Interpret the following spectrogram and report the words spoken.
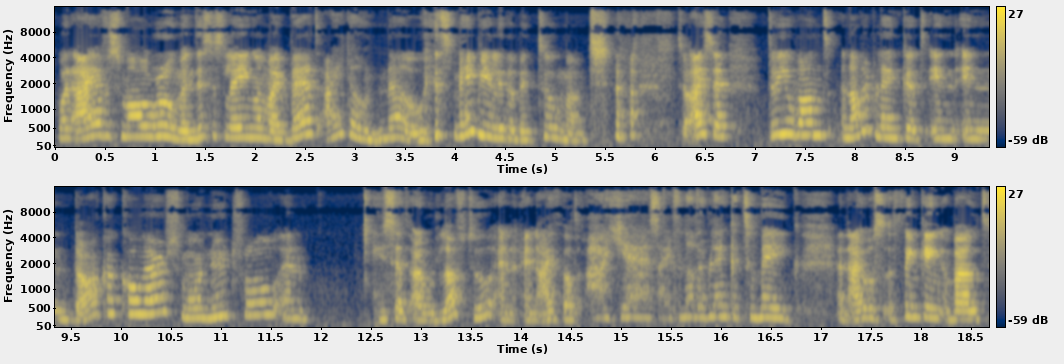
when I have a small room and this is laying on my bed, I don't know. It's maybe a little bit too much. so I said, do you want another blanket in, in darker colors, more neutral? And he said I would love to and and I thought ah yes I have another blanket to make. And I was thinking about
